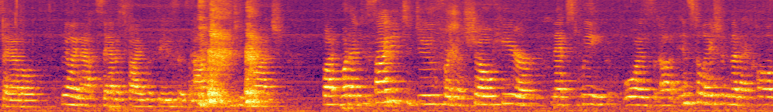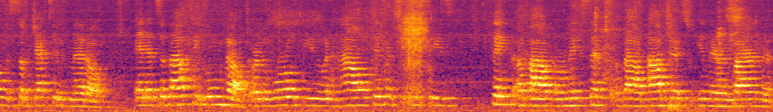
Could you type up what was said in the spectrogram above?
saddle. Really not satisfied with these as objects too much. But what I decided to do for the show here next week was an installation that I call the subjective meadow. And it's about the Umwelt, or the worldview, and how different species think about or make sense about objects in their environment.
